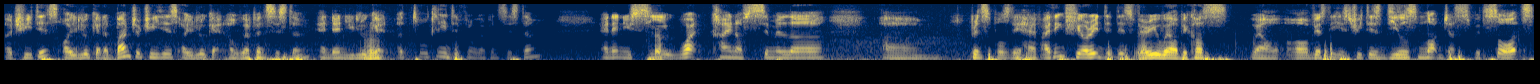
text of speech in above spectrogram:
a treatise, or you look at a bunch of treatises, or you look at a weapon system, and then you look Mhm. at a totally different weapon system, and then you see Sure. what kind of similar um, principles they have. I think Fiore did this very well because, well, obviously his treatise deals not just with swords,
